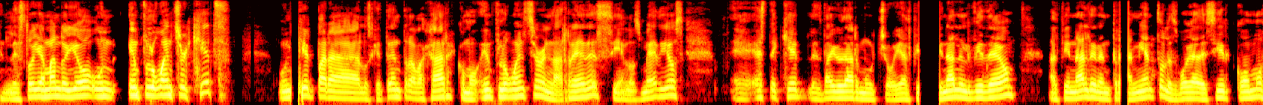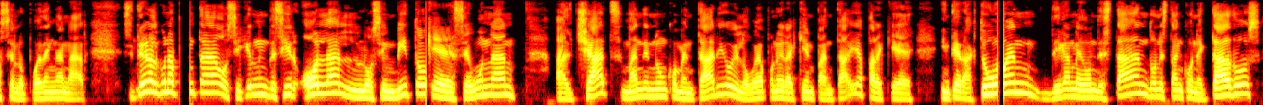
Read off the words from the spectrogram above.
le estoy llamando yo un influencer kit un kit para los que quieren trabajar como influencer en las redes y en los medios. Eh, este kit les va a ayudar mucho y al final del video, al final del entrenamiento, les voy a decir cómo se lo pueden ganar. Si tienen alguna pregunta o si quieren decir hola, los invito a que se unan al chat, manden un comentario y lo voy a poner aquí en pantalla para que interactúen, díganme dónde están, dónde están conectados,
